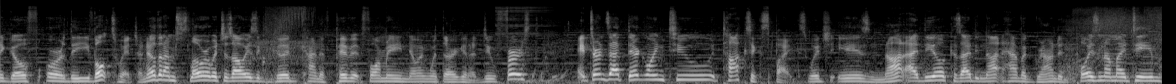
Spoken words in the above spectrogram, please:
to go for the Volt Switch. I know that I'm slower, which is always a good kind of pivot for me, knowing what they're to do first. It turns out they're going to Toxic Spikes, which is not ideal because I do not have a Grounded Poison on my team.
